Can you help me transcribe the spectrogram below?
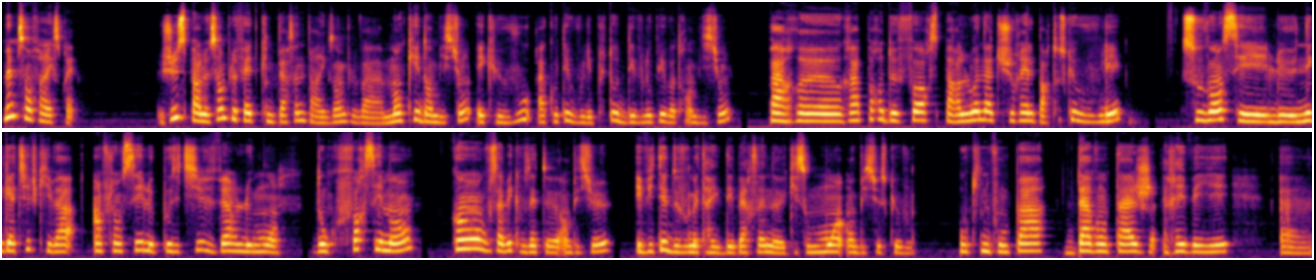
même sans faire exprès. Juste par le simple fait qu'une personne, par exemple, va manquer d'ambition et que vous, à côté, voulez plutôt développer votre ambition, par euh, rapport de force, par loi naturelle, par tout ce que vous voulez, souvent c'est le négatif qui va influencer le positif vers le moins. Donc forcément, quand vous savez que vous êtes euh, ambitieux, évitez de vous mettre avec des personnes euh, qui sont moins ambitieuses que vous ou qui ne vont pas davantage réveiller euh,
